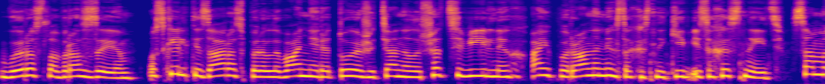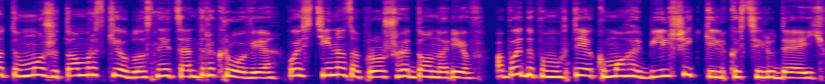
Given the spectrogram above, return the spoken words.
виросла в рази, оскільки зараз переливання рятує життя не лише цивільних, а й поранених захисників і захисниць. Саме тому Житомирський обласний центр крові постійно запрошує донорів, аби допомогти якомога більшій кількості людей.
